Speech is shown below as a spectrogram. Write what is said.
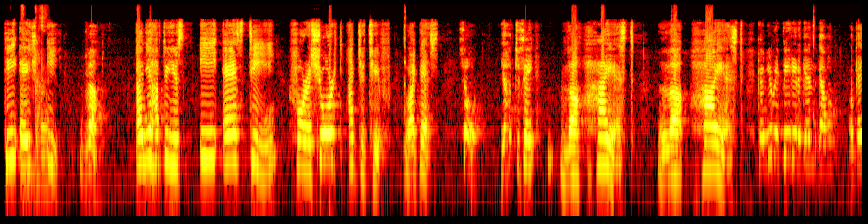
t-h-e the and you have to use est for a short adjective like this. So you have to say the highest the highest. Can you repeat it again Gabo? okay.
